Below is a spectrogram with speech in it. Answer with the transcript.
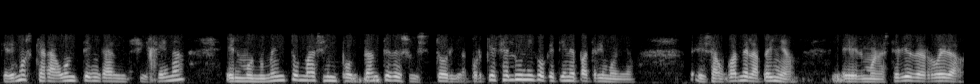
Queremos que Aragón tenga en Sigena el monumento más importante de su historia, porque es el único que tiene patrimonio. Eh, San Juan de la Peña, el monasterio de Rueda,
